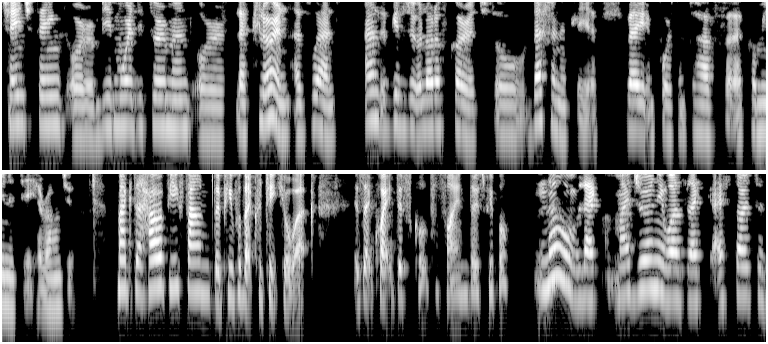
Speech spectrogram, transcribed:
change things or be more determined or like learn as well. And it gives you a lot of courage. So definitely it's very important to have a community around you. Magda, how have you found the people that critique your work? Is that quite difficult to find those people? No, like my journey was like I started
